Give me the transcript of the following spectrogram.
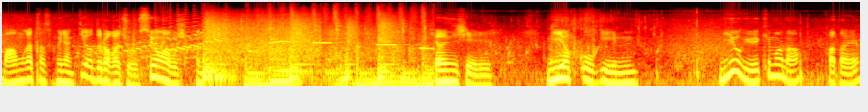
마음 같아서 그냥 뛰어들어가지고 수영하고 싶은 현실 미역국임 미역이 왜 이렇게 많아 바다에?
